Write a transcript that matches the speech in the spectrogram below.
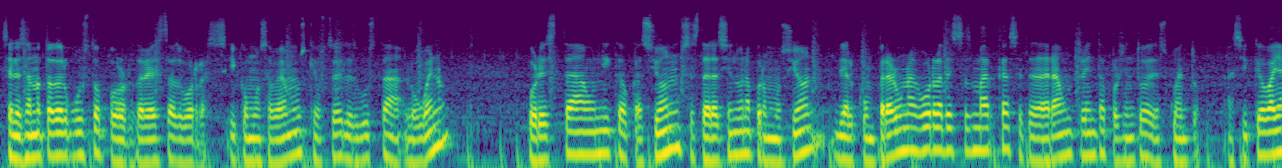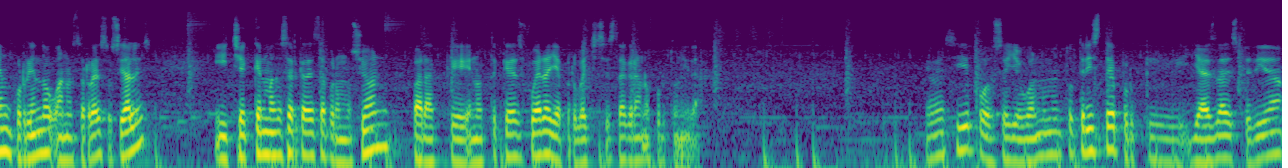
se les ha notado el gusto por traer estas gorras. Y como sabemos que a ustedes les gusta lo bueno, por esta única ocasión se estará haciendo una promoción de al comprar una gorra de estas marcas se te dará un 30% de descuento. Así que vayan corriendo a nuestras redes sociales y chequen más acerca de esta promoción para que no te quedes fuera y aproveches esta gran oportunidad. Y ahora sí, pues se llegó el momento triste porque ya es la despedida.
